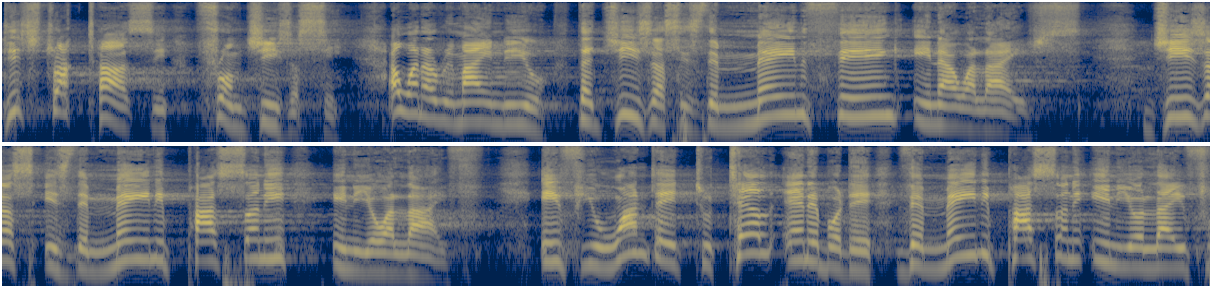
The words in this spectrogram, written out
distract us from Jesus. I want to remind you that Jesus is the main thing in our lives. Jesus is the main person in your life. If you wanted to tell anybody the main person in your life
